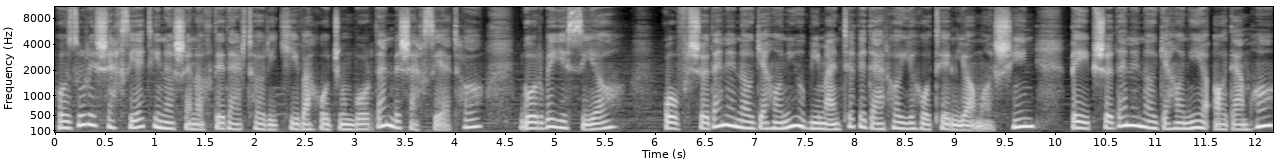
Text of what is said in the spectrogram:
حضور شخصیتی ناشناخته در تاریکی و هجوم بردن به شخصیتها، گربه سیاه، قفل شدن ناگهانی و بیمنطق درهای هتل یا ماشین، غیب شدن ناگهانی آدمها،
